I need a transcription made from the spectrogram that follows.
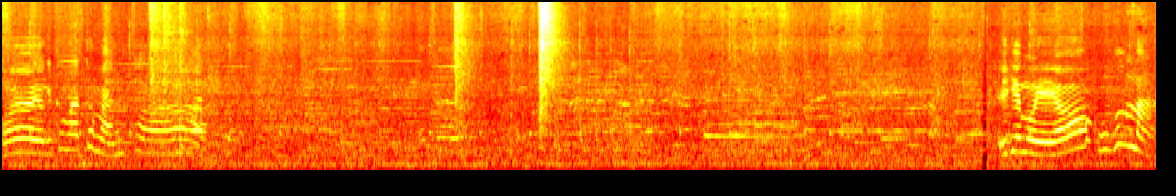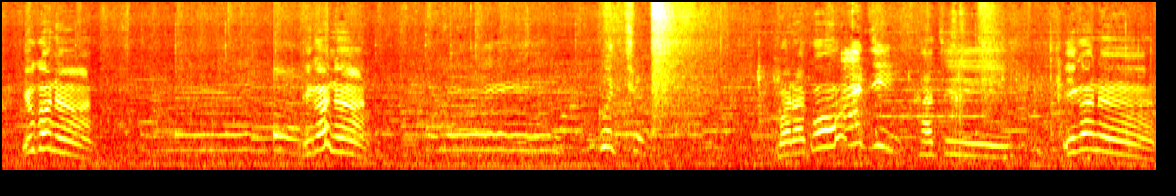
와 여기 토마토 많다 이게 뭐예요? 고구마. 이거는 이거는 고추. 뭐라고? 아지. 가지 이거는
